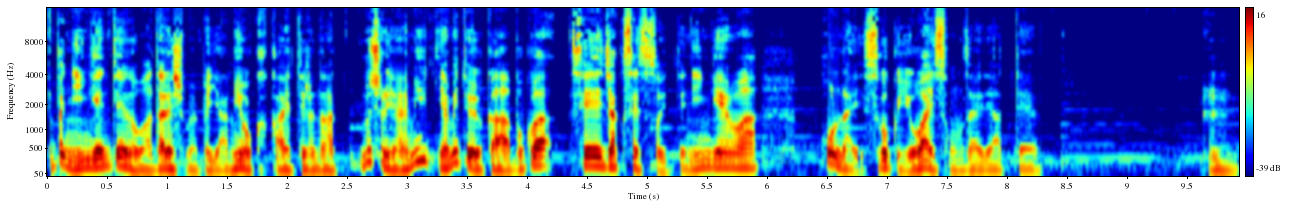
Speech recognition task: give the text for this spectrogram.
やっぱり人間っていうのは誰しもやっぱり闇を抱えてるな。むしろ闇闇というか僕は静寂説といって人間は本来すごく弱い存在であってうん。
